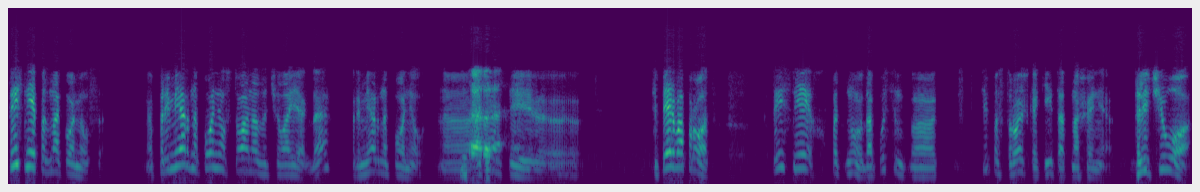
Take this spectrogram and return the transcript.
Ты с ней познакомился, примерно понял, что она за человек, да? Примерно понял. Э, да, э, теперь вопрос. Ты с ней, ну, допустим, типа строишь какие-то отношения. Для чего?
